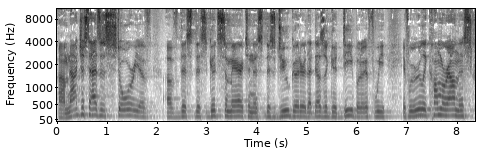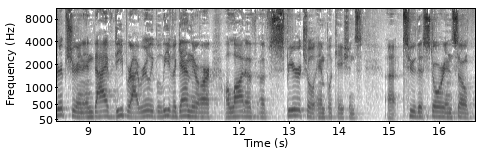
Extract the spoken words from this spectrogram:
um, not just as a story of, of this, this good Samaritan, this, this do gooder that does a good deed. But if we, if we really come around this scripture and, and dive deeper, I really believe, again, there are a lot of, of spiritual implications uh, to this story. And so,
